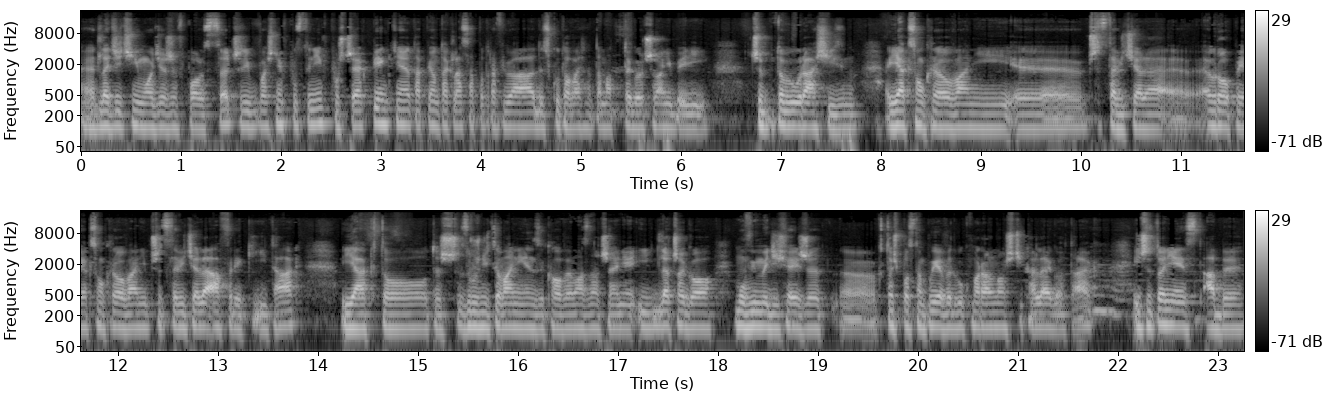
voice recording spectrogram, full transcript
e, dla dzieci i młodzieży w Polsce, czyli właśnie w Pustyni i w Puszczy. Jak pięknie ta piąta klasa potrafiła dyskutować na temat tego, czy oni byli, czy to był rasizm, jak są kreowani e, przedstawiciele Europy, jak są kreowani przedstawiciele Afryki, tak? Jak to też zróżnicowanie językowe ma znaczenie i dlaczego mówimy dzisiaj, że e, ktoś postępuje według moralności Kalego, tak? I czy to nie jest aby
